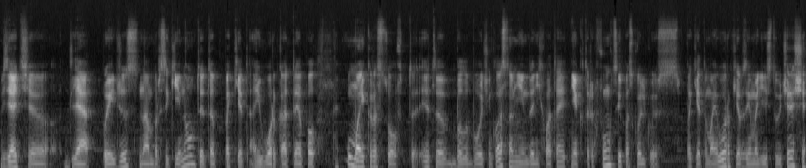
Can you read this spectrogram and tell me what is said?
взять э, для Pages, Numbers и Keynote. Это пакет iWork от Apple. У Microsoft это было бы очень классно. Мне иногда не хватает некоторых функций, поскольку с пакетом iWork я взаимодействую чаще.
